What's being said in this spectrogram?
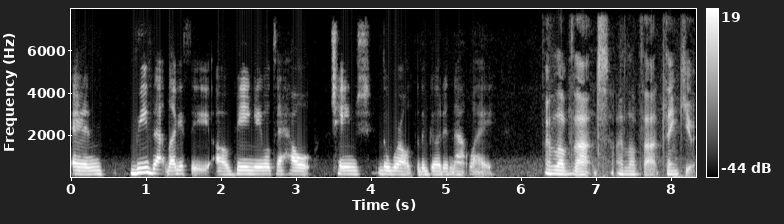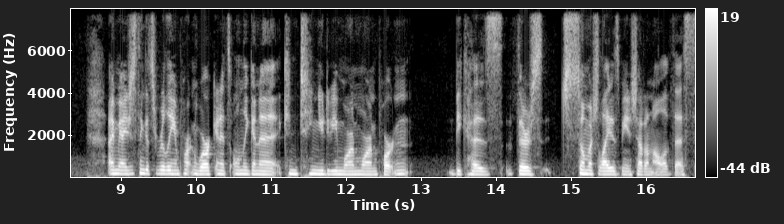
and leave that legacy of being able to help change the world for the good in that way. I love that. I love that. Thank you. I mean, I just think it's really important work and it's only going to continue to be more and more important because there's so much light is being shed on all of this.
